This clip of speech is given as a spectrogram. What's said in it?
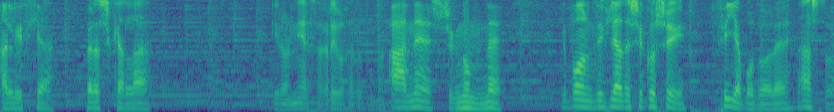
Αλήθεια. Πέρασε καλά. Ηρωνία στα γρήγορα θα το πούμε. Α, ναι, συγγνώμη, ναι. Λοιπόν, 2020, φύγε από εδώ, ρε. Άστο,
